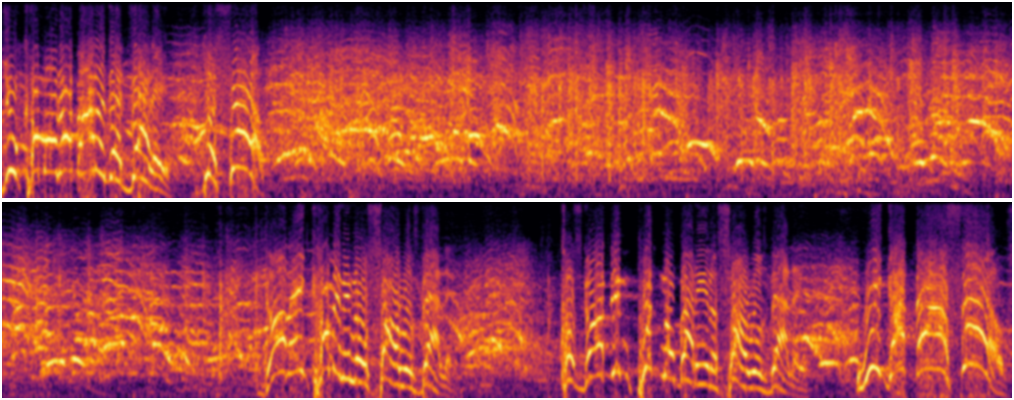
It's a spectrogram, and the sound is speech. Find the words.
You come on up out of that valley yourself. God ain't coming in no Sorrow's Valley. Because God didn't put nobody in a Sorrow's Valley. We got ourselves.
